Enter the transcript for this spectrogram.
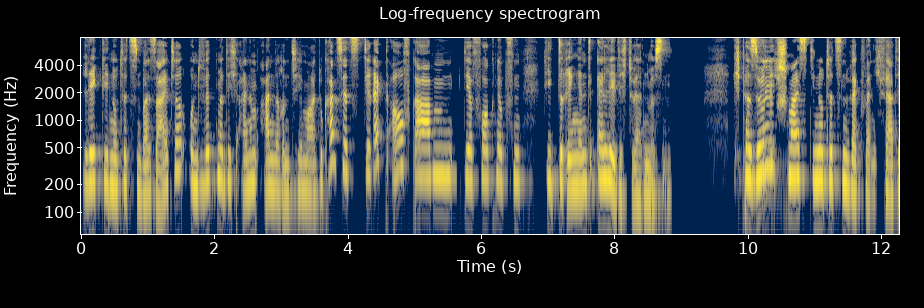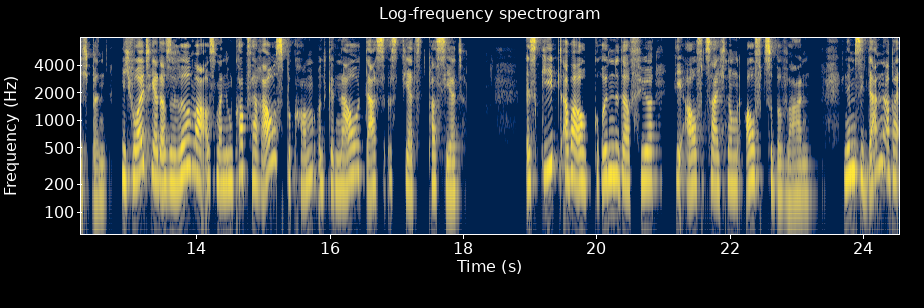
leg die Notizen beiseite und widme dich einem anderen Thema. Du kannst jetzt direkt Aufgaben dir vorknüpfen, die dringend erledigt werden müssen. Ich persönlich schmeiß die Notizen weg, wenn ich fertig bin. Ich wollte ja das Wirrwarr aus meinem Kopf herausbekommen und genau das ist jetzt passiert. Es gibt aber auch Gründe dafür, die Aufzeichnungen aufzubewahren. Nimm sie dann aber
